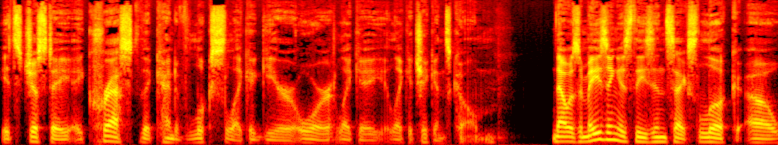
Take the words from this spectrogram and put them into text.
It's just a, a crest that kind of looks like a gear or like a like a chicken's comb. Now, as amazing as these insects look, uh,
